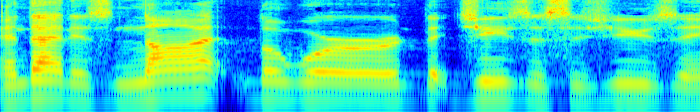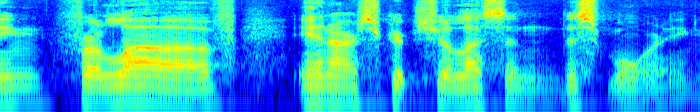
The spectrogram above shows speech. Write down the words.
And that is not the word that Jesus is using for love in our scripture lesson this morning.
